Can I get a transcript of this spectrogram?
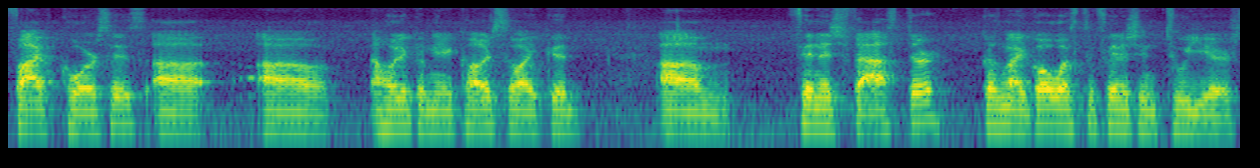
five courses uh, uh, at Holyoke Community College so I could um, finish faster because my goal was to finish in two years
